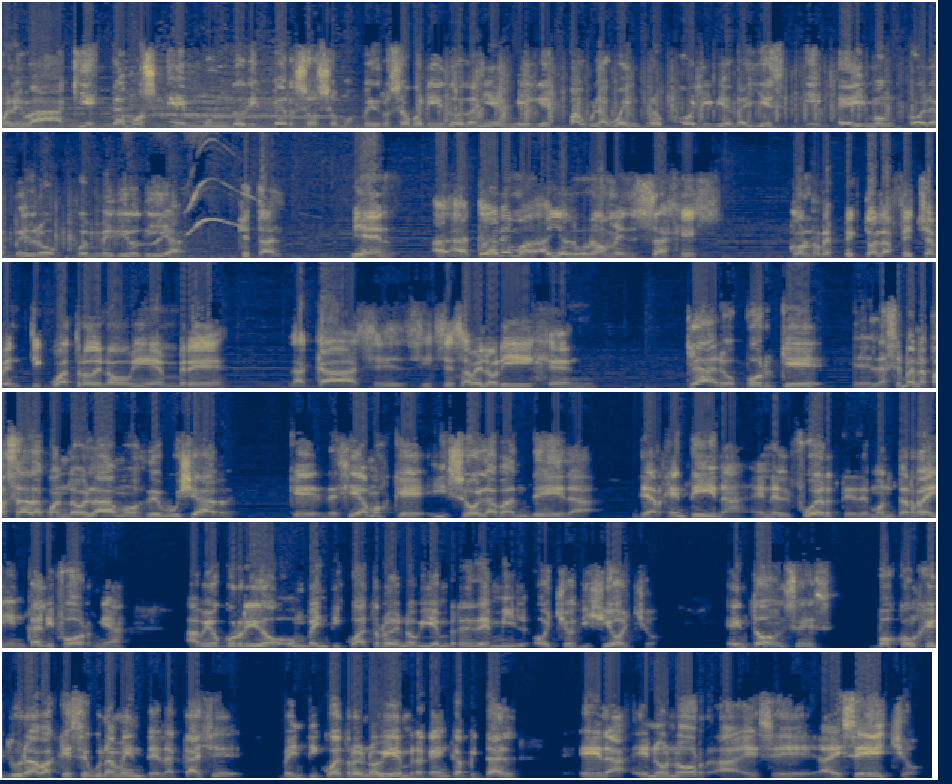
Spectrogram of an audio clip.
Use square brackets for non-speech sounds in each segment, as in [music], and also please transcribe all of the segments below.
¿Cómo les va? Aquí estamos en Mundo Disperso. Somos Pedro Saborido, Daniel Míguez, Paula Weintraub, Olivia Dayes y Eamon. Hola Pedro, buen mediodía. ¿Qué tal? Bien, a- aclaremos, hay algunos mensajes con respecto a la fecha 24 de noviembre, la calle, si se sabe el origen. Claro, porque eh, la semana pasada cuando hablábamos de Bullar, que decíamos que hizo la bandera de Argentina en el fuerte de Monterrey, en California, había ocurrido un 24 de noviembre de 1818. Entonces, vos conjeturabas que seguramente la calle 24 de noviembre, acá en Capital, era en honor a ese, a ese hecho.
